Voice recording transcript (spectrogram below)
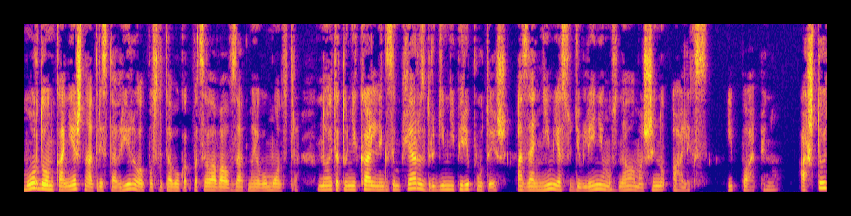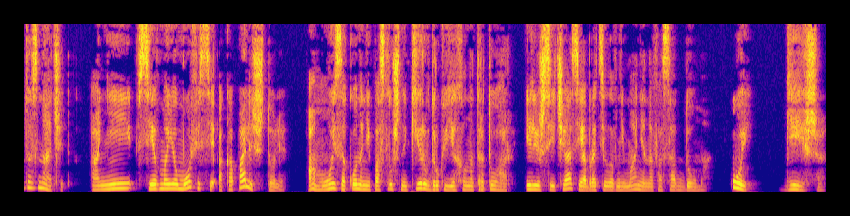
Морду он, конечно, отреставрировал после того, как поцеловал в зад моего монстра, но этот уникальный экземпляр с другим не перепутаешь. А за ним я с удивлением узнала машину Алекс и папину. А что это значит? Они все в моем офисе окопались, что ли? А мой закононепослушный Кир вдруг ехал на тротуар, и лишь сейчас я обратила внимание на фасад дома. Ой, гейша!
